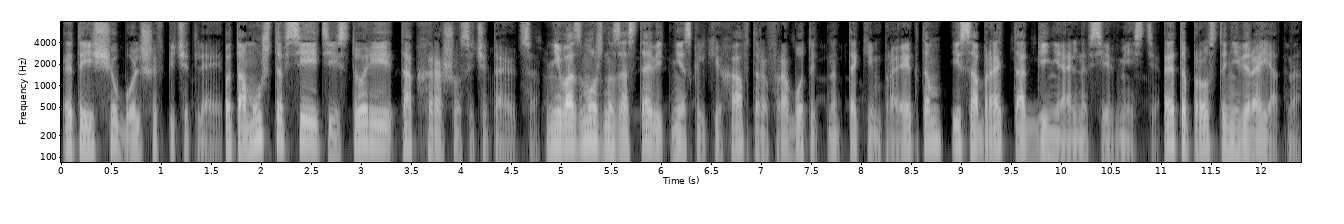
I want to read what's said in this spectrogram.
это еще больше впечатляет, потому что все эти истории так хорошо сочетаются. Невозможно заставить нескольких авторов работать над таким проектом и собрать так гениально гениально все вместе. Это просто невероятно.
